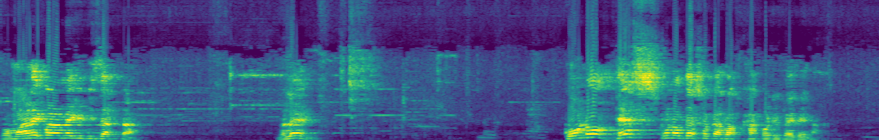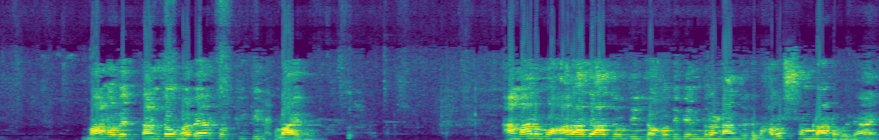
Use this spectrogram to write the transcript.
তোমারই করা নাকি বিচারটা? বুঝলেন কোন দেশ, কোন দেশকে রক্ষা করি পাইবে না। মানবের তাণ্ডব হবে আর প্রকৃতির প্রলয় হবে। আমার মহারাজা যদি জগদীবেন্দ্র নাম যদি ভারত সম্রাট হয়ে যায়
